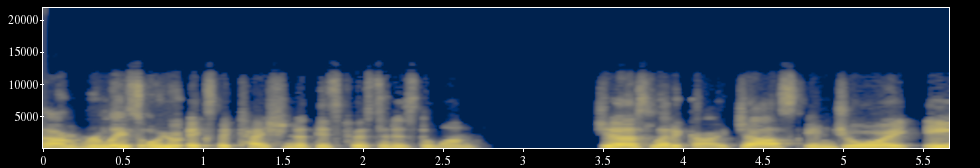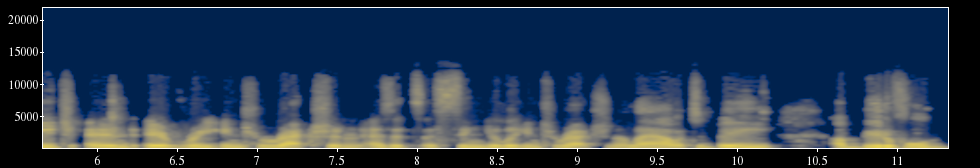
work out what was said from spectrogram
Um, release all your expectation that this person is the one. Just let it go. Just enjoy each and every interaction as it's a singular interaction. Allow it to be a beautiful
